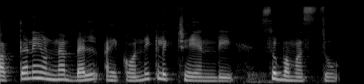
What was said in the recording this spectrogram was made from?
పక్కనే ఉన్న బెల్ ఐకాన్ని క్లిక్ చేయండి. శుభమస్తు.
